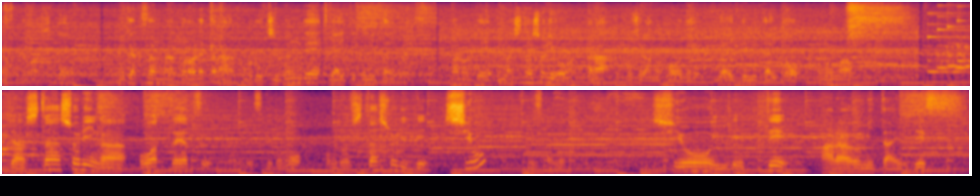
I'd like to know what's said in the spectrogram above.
なってましてお客さんが来られたらここで自分で焼いていくみたいです。なので今下処理終わったらこちらの方で焼いてみたいと思います。じゃあ下処理が終わったやつなんですけども今度下処理で塩？ですかね。塩を入れて洗うみたいです。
